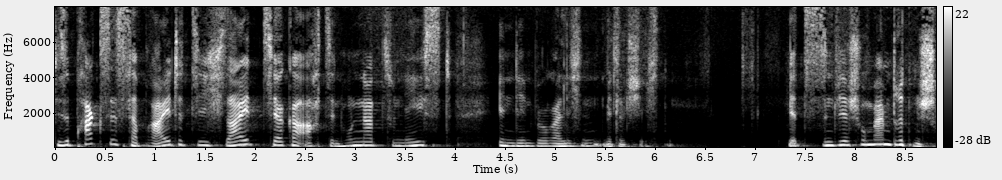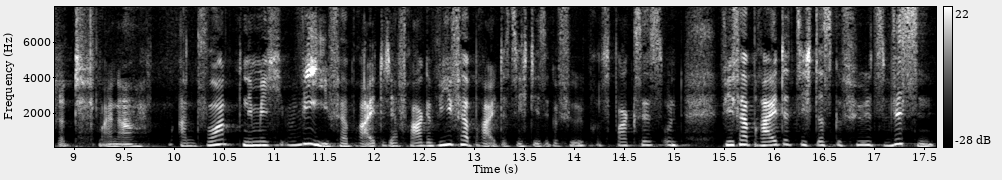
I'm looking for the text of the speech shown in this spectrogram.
Diese Praxis verbreitet sich seit circa 1800 zunächst in den bürgerlichen Mittelschichten. Jetzt sind wir schon beim dritten Schritt meiner Antwort, nämlich wie verbreitet der Frage, wie verbreitet sich diese Gefühlspraxis und wie verbreitet sich das Gefühlswissen,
